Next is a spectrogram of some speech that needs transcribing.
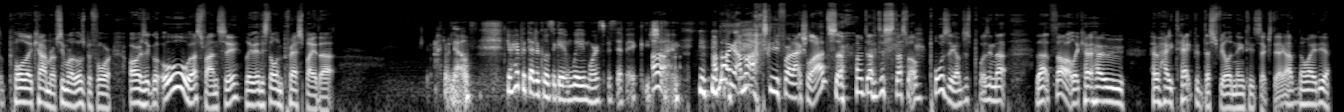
the Polaroid camera, I've seen one of those before, or is it go, oh, that's fancy? Like, are they still impressed by that? I don't know. Your hypotheticals are getting way more specific each Oh, time. I'm not. I'm not asking you for an actual answer. I'm, I'm just that's what I'm posing. I'm just posing that that thought. Like how how how high tech did this feel in 1960? I have no idea.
